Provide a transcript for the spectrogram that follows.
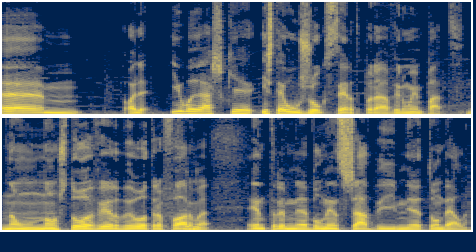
Ahm, olha, eu acho que é- este é o jogo certo para haver um empate. Não, não estou a ver de outra forma entre eh, Belenenses Chade e eh, Tondela.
